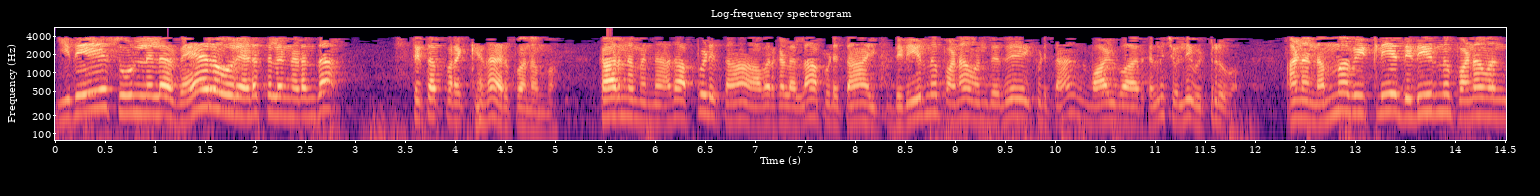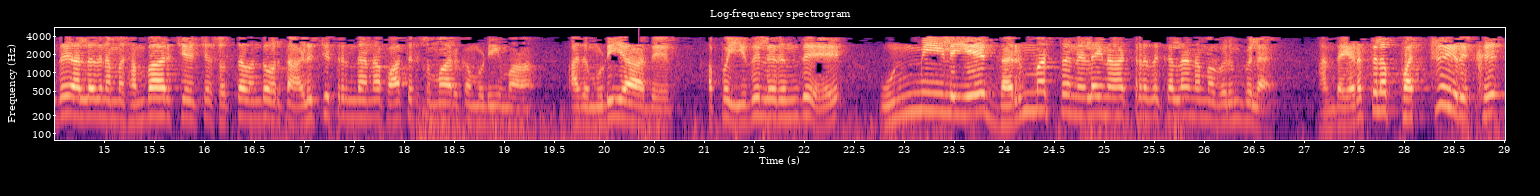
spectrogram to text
இதே சூழ்நிலை வேற ஒரு இடத்துல நடந்தா ஸ்திதப்பிரக்கதான் இருப்போம் நம்ம. காரணம் என்ன? அது அப்படித்தான் அவர்கள் எல்லாம் அப்படித்தான் திடீர்னு பணம் வந்தது இப்படித்தான் வாழ்வார்கள்னு சொல்லி விட்டுருவோம். ஆனா நம்ம வீட்லயே திடீர்னு பணம் வந்து அல்லது நம்ம சம்பாரிச்சு வச்ச சொத்தை வந்து ஒருத்தன் அழிச்சிட்டு இருந்தான்னா பாத்துட்டு சும்மா இருக்க முடியுமா? அது முடியாது. அப்ப இதுல இருந்து உண்மையிலேயே தர்மத்தை நிலைநாட்டுறதுக்கெல்லாம் நம்ம விரும்பல. அந்த இடத்துல பற்று இருக்கு.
